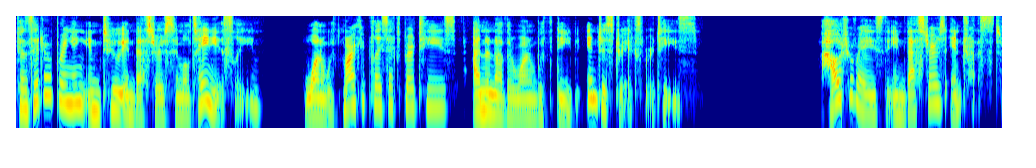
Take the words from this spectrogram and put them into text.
Consider bringing in two investors simultaneously one with marketplace expertise and another one with deep industry expertise. How to raise the investor's interest.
